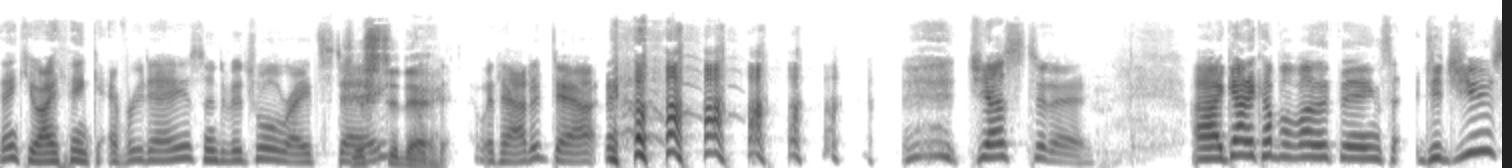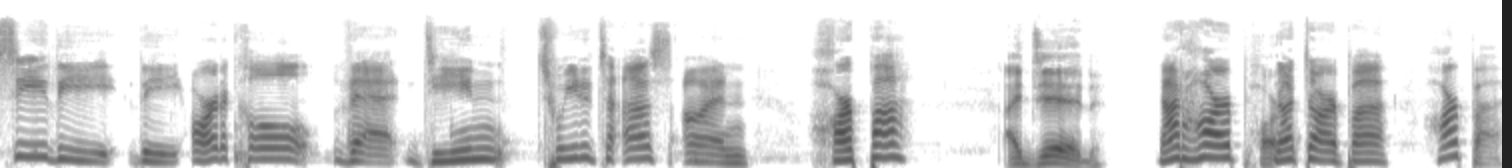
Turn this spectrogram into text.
Thank you. I think every day is Individual Rights Day. Just today. with- without a doubt. Just today. Uh, I got a couple of other things. Did you see the the article that Dean tweeted to us on HARPA? I did. Not HARP, Harp. not DARPA, HARPA.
